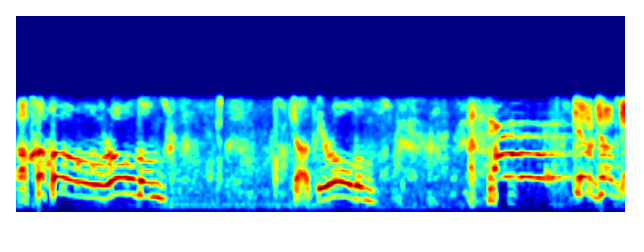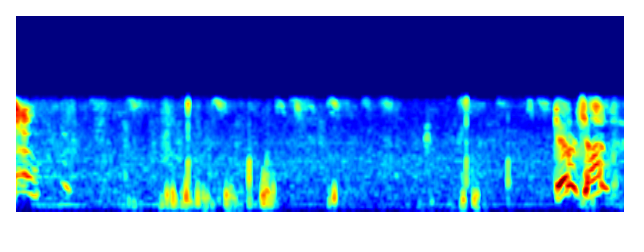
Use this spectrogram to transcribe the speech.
Oh, rolled him. Chauncey rolled him. get him, Chauncey, get him. Get him, Chauncey.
